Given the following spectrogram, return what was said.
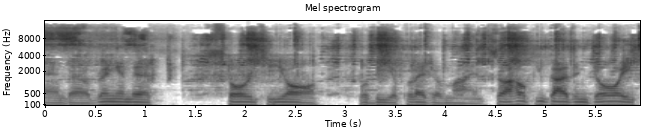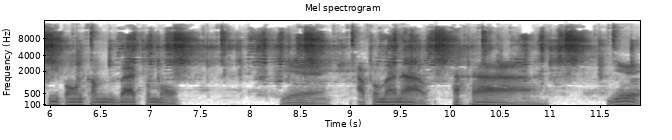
and uh, bringing this story to you all will be a pleasure of mine. So I hope you guys enjoy and keep on coming back for more. Yeah, Afro Man out. yeah,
